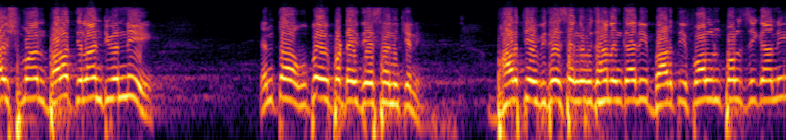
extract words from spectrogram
ఆయుష్మాన్ భారత్ ఇలాంటివన్నీ ఎంత ఉపయోగపడ్డాయి దేశానికి అని భారతీయ విదేశాంగ విధానం కానీ భారతీయ ఫారెన్ పాలసీ కానీ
